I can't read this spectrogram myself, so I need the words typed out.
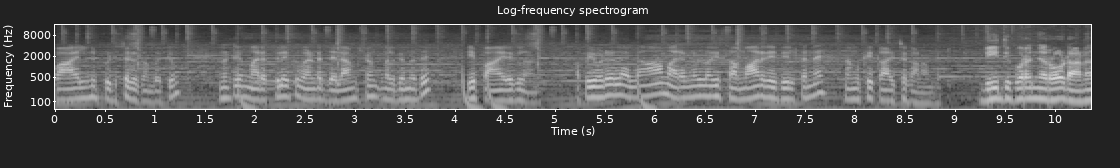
പായലിന് പിടിച്ചെടുക്കാൻ പറ്റും. എന്നിട്ട് ഈ മരത്തിലേക്ക് വേണ്ട ജലാംശം നൽകുന്നത് ഈ പായലുകളാണ്. അപ്പോൾ ഇവിടെയുള്ള എല്ലാ മരങ്ങളിലും ഈ സമാന രീതിയിൽ തന്നെ നമുക്ക് ഈ കാഴ്ച കാണാൻ പറ്റും. വീതി കുറഞ്ഞ റോഡാണ്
